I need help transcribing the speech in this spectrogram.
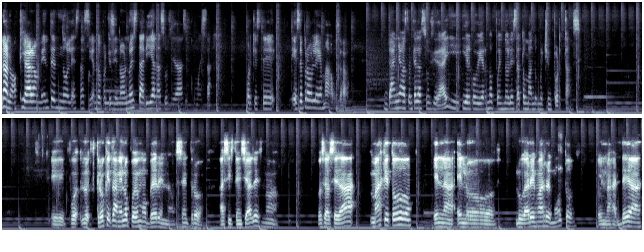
No, no, claramente no le está haciendo, porque si no, no estaría la sociedad así como está. Porque este, este problema, o sea, daña bastante la sociedad y, el gobierno pues no le está tomando mucha importancia. Eh, pues, creo que también lo podemos ver en los centros asistenciales, ¿no? O sea, se da más que todo en, la, en los lugares más remotos, en las aldeas,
